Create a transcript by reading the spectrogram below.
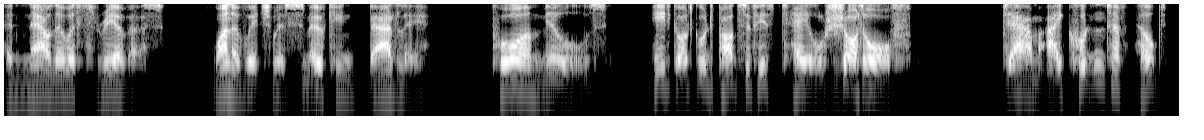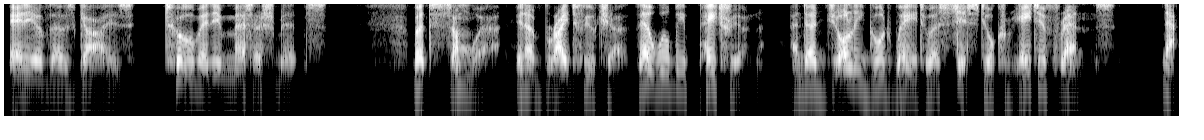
and now there were three of us, one of which was smoking badly. Poor Mills. He'd got good parts of his tail shot off. Damn, I couldn't have helped any of those guys. Too many Messerschmitts. But somewhere, in a bright future, there will be Patreon and a jolly good way to assist your creative friends. Now,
